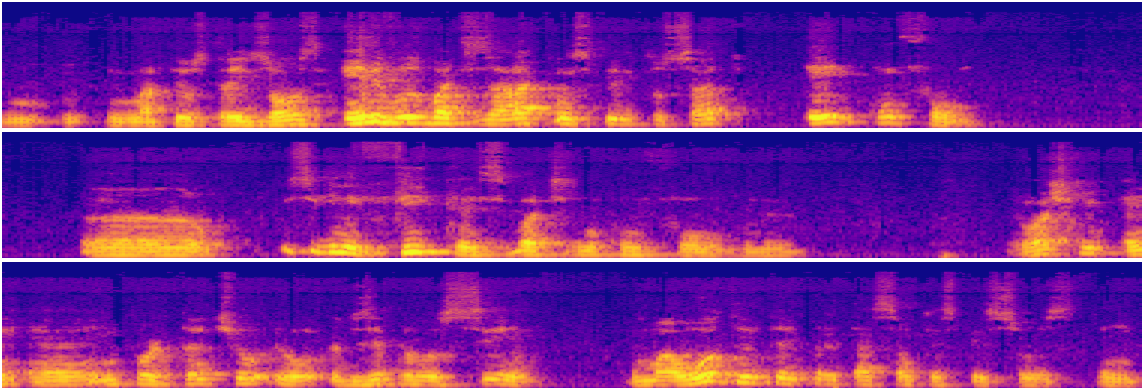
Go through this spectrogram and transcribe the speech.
em Mateus 3,11, ele vos batizará com o Espírito Santo e com fogo. Uh, o que significa esse batismo com fogo? Né? Eu acho que é, é importante eu, eu, eu dizer para você uma outra interpretação que as pessoas têm,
